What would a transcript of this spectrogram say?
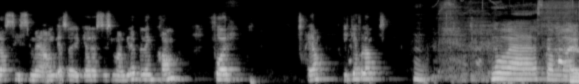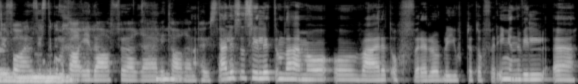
rasisme, altså ikke rasismeangrep, men en kamp for Ja, ikke for langt. Hmm. Nå eh, skal du få en siste kommentar, Ida, før eh, vi tar en pause. Jeg har lyst til å si litt om det her med å, å være et offer, eller å bli gjort til et offer. Ingen vil uh,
